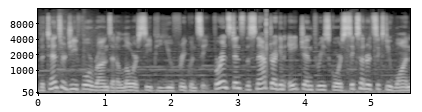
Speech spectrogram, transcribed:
The Tensor G4 runs at a lower CPU frequency. For instance, the Snapdragon Snapdragon 8 Gen 3 scores 661,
